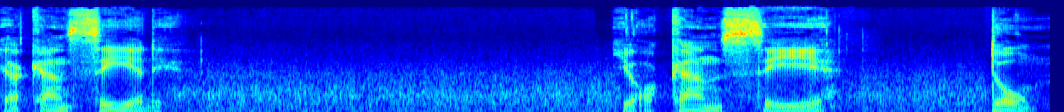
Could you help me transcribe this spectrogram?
Jag kan se det. Jag kan se dem.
